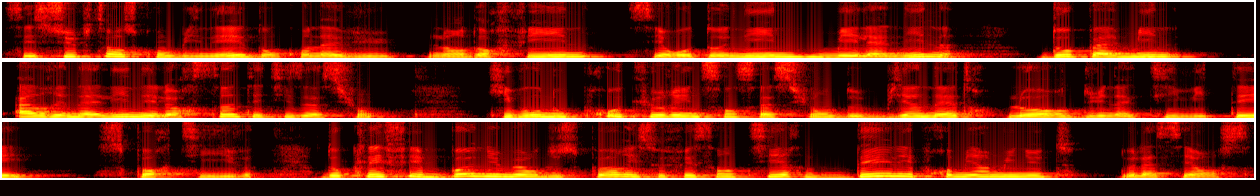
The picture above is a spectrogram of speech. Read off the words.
ces substances combinées. Donc, on a vu l'endorphine, sérotonine, mélanine, dopamine adrénaline et leur synthétisation qui vont nous procurer une sensation de bien-être lors d'une activité sportive. Donc l'effet bonne humeur du sport, il se fait sentir dès les premières minutes de la séance.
